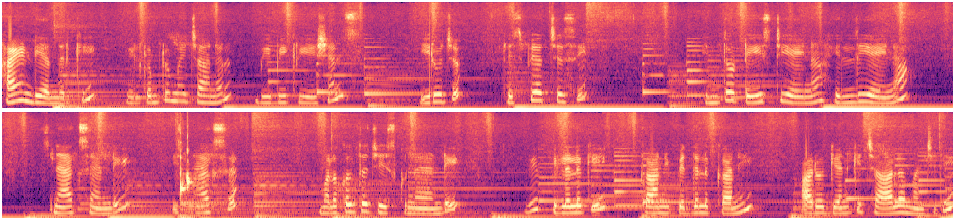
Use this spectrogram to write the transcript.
హాయ్ అండి అందరికీ. Welcome to my channel BB creations. ఈరోజు రెసిపీ వచ్చేసి ఎంతో టేస్టీ అయిన హెల్దీ అయిన స్నాక్స్ అండి. ఈ స్నాక్స్ మొలకలతో చేసుకున్నాయండి. ఇవి పిల్లలకి కానీ పెద్దలకు కానీ ఆరోగ్యానికి చాలా మంచిది.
